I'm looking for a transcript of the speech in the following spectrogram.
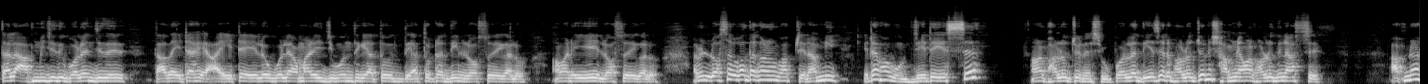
তাহলে আপনি যদি বলেন যে, দাদা, এটা এটা এলো বলে আমার এই জীবন থেকে এত, এতটা দিন লস হয়ে গেল, আমার এই এই লস হয়ে গেল। আপনি লসের কথা কেন ভাবছেন? আপনি এটা ভাবুন যে এটা এসছে আমার ভালোর জন্য এসছে উপরওয়ালা দিয়েছে এটা ভালোর জন্য, সামনে আমার ভালো দিন আসছে। আপনারা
